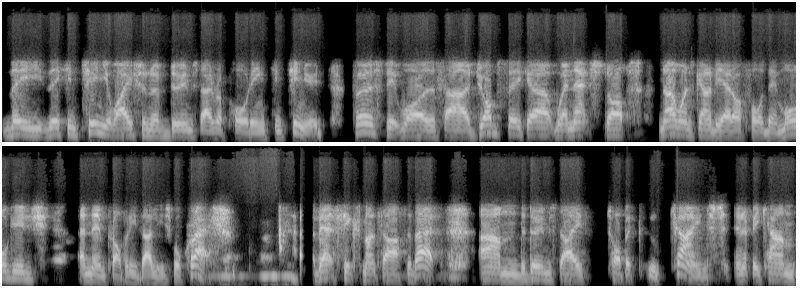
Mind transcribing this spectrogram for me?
the the continuation of doomsday reporting continued. First, it was uh, job seeker. When that stops, no one's going to be able to afford their mortgage, and then property values will crash. About six months after that, um, the doomsday topic changed and it became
